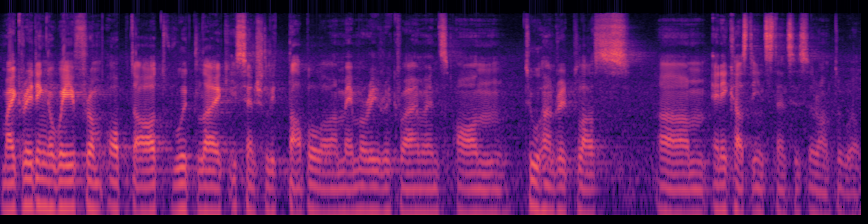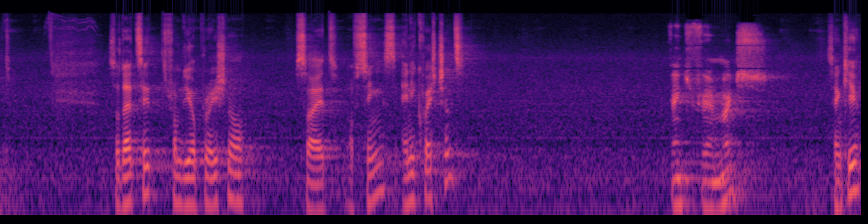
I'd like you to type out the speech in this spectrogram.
migrating away from opt-out would like essentially double our memory requirements on 200 plus um, Anycast instances around the world. So that's it from the operational side of things. Any questions? Thank you very much. Thank you.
